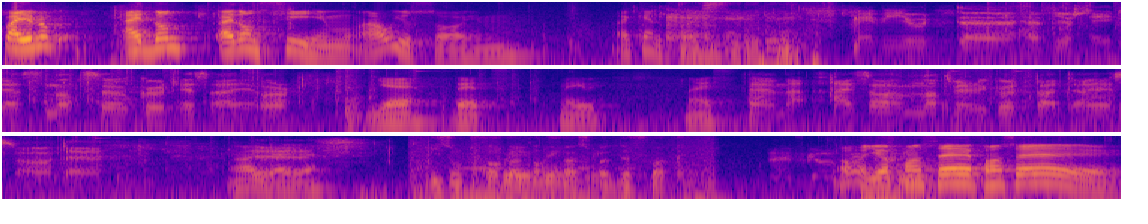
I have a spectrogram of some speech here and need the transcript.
Pá, eu não... I don't... I don't see him. How you saw him? I can't him. Maybe you uh, have your shaders not so good as I, or? Yeah, that. Maybe. Nice. um, I saw him not very good, but I saw the. Oh, yeah, yeah. Ils ont trois en oui. face, what the fuck? Oh, il y a français, français.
